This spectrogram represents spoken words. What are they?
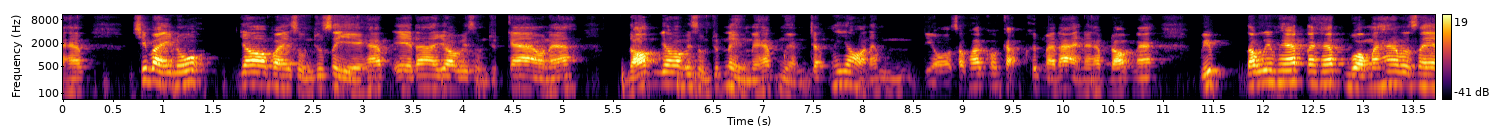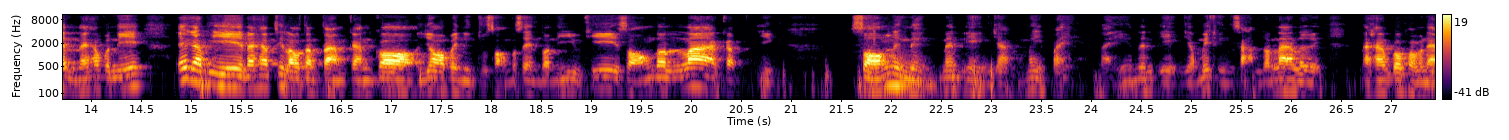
ะครับ ชิบาอินุย่อไป 0.4 ครับเอดาย่อไป 0.9 นะด็อกย่อไป 0.1 นะครับ เหมือนจะไม่ย่อนะ เดี๋ยวสักพักก็กลับขึ้นมาได้นะครับด็อกนะวิปด็อกวิปแฮทนะครับ บวกมา 5%นะครับ วันนี้ XRP นะครับที่เราตามๆกันก็ย่อไป 1.2%ตอนนี้อยู่ที่ 2 ดอลลาร์กับอีก 211 นั่นเองยังไม่ไปไหนนั่นเองยังไม่ถึง 3 ดอลลาร์เลย นะครับ ก็ภาวนา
